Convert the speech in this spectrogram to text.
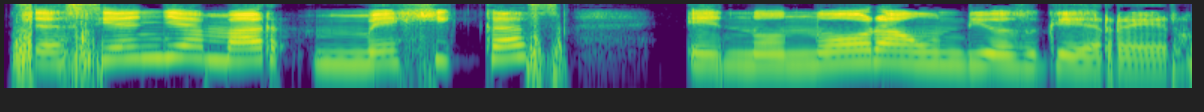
se hacían llamar mexicas en honor a un dios guerrero.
